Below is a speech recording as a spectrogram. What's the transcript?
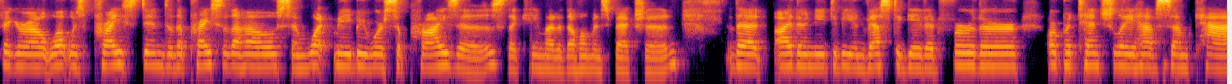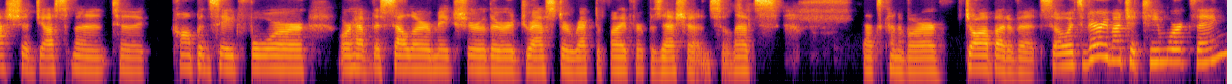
figure out what was priced into the price of the house and what maybe were surprises that came out of the home inspection that either need to be investigated further or potentially have some cash adjustment to compensate for or have the seller make sure they're addressed or rectified for possession. So that's that's kind of our job out of it. So it's very much a teamwork thing,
